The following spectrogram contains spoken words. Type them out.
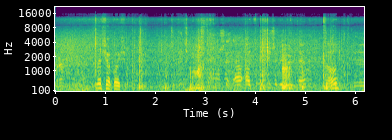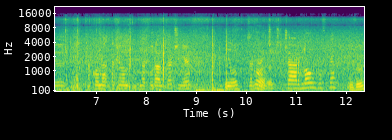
Dobra. Weź jakąś... Czekajcie, może. A, a ty myślisz, żeby był ten? Co? Yy, taką, na, taką naturalka, czy nie? No, Zakręcić czarną główkę? Mhm.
